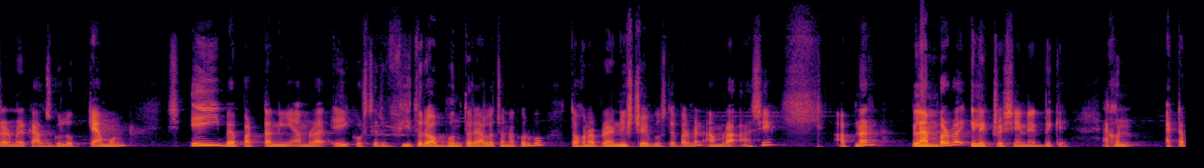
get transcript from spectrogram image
টার্মের কাজগুলো কেমন? এই ব্যাপারটা নিয়ে আমরা এই কোর্সের ভিতরে অভ্যন্তরে আলোচনা করব। তখন আপনারা নিশ্চয়ই বুঝতে পারবেন। আমরা আসি আপনার প্লাম্বার বা ইলেকট্রিশিয়ানের দিকে। এখন একটা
